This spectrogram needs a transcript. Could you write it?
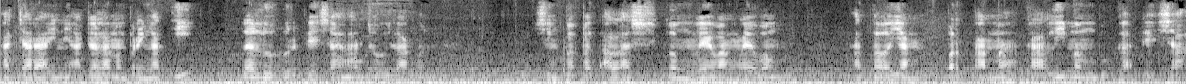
Acara ini adalah memperingati leluhur desa Arjo Wilangun. Sing babat alas gong lewang lewong atau yang pertama kali membuka desa.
